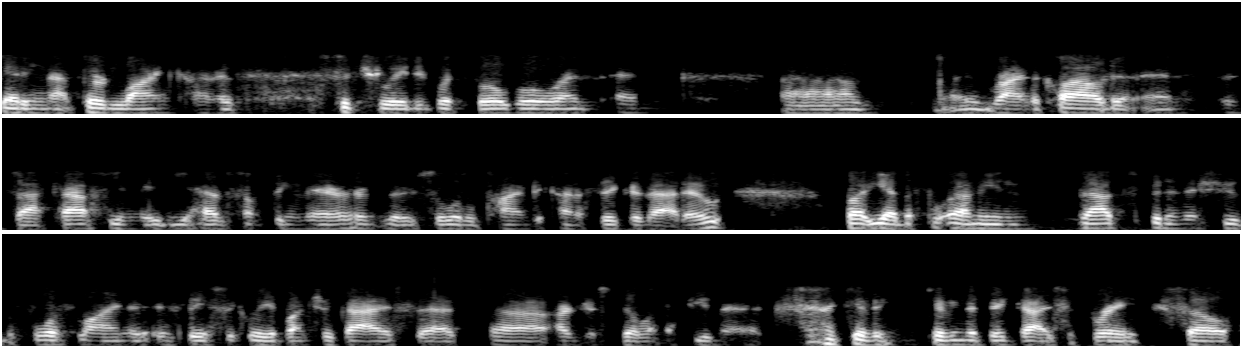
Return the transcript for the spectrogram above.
getting that third line kind of situated with Foegele and and um, and Ryan McLeod and, and Zack Kassian. Maybe you have something there. There's a little time to kind of figure that out. But yeah, the, I mean, that's been an issue. The fourth line is basically a bunch of guys that uh, are just filling a few minutes, giving giving the big guys a break. So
